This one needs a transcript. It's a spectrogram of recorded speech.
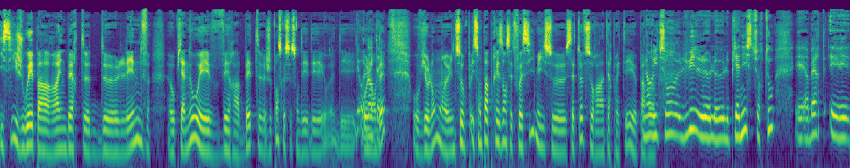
Ici joué par Reinbert de Lenv euh, au piano et Vera Bett, je pense que ce sont des, des, des, des Hollandais. au violon. Euh, ils ne sont, ils sont pas présents cette fois-ci, mais ils se, cette œuvre sera interprétée euh, par... Non, ils sont, lui, le, le, pianiste surtout, et Herbert est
